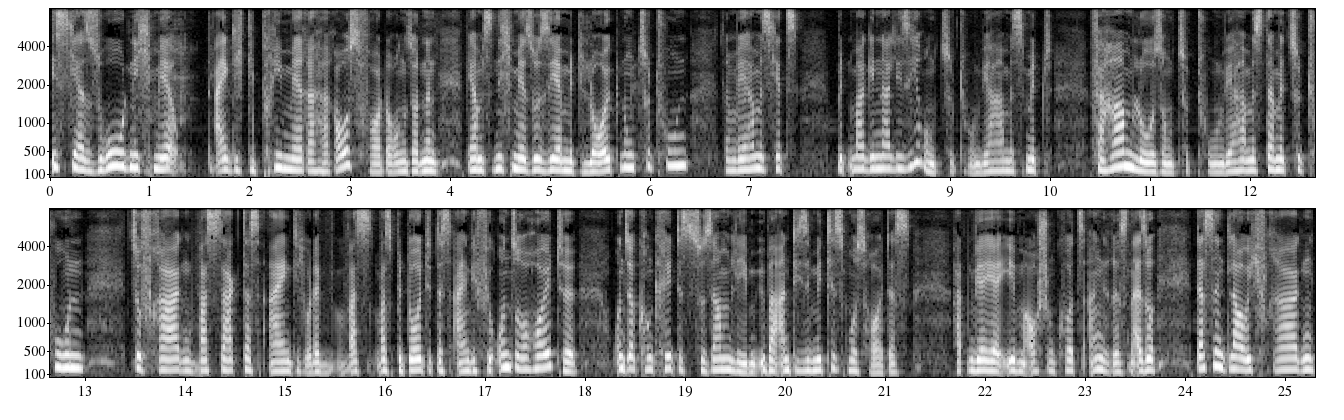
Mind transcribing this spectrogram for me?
ist ja so nicht mehr eigentlich die primäre Herausforderung, sondern wir haben es nicht mehr so sehr mit Leugnung zu tun, sondern wir haben es jetzt mit Marginalisierung zu tun. Wir haben es mit Verharmlosung zu tun. Wir haben es damit zu tun, zu fragen, was sagt das eigentlich oder was, was bedeutet das eigentlich für unsere heute, unser konkretes Zusammenleben über Antisemitismus heute. Das hatten wir ja eben auch schon kurz angerissen. Also das sind, glaube ich, Fragen,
